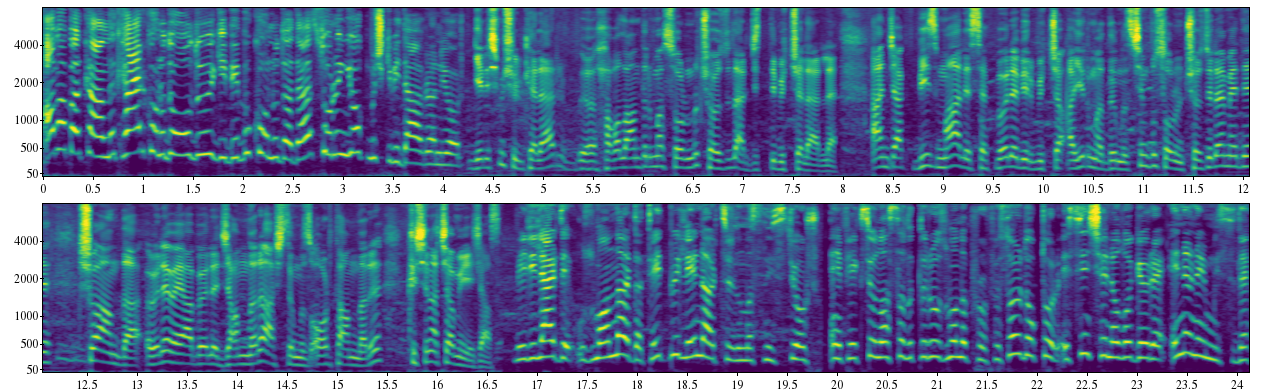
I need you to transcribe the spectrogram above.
Ama bakanlık her konuda olduğu gibi bu konuda da sorun yokmuş gibi davranıyor. Gelişmiş ülkeler e, havalandırma sorununu çözdüler ciddi bütçelerle. Ancak biz maalesef böyle bir bütçe ayırmadığımız için bu sorun çözülemedi. Şu anda öyle veya böyle camları açtığımız ortamları kışın açamayacağız. Veliler de uzmanlar da tedbirlerin artırılmasını istiyor. Enfeksiyon hastalıkları uzmanı Profesör Doktor Esin Şenol'a göre en önemlisi de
